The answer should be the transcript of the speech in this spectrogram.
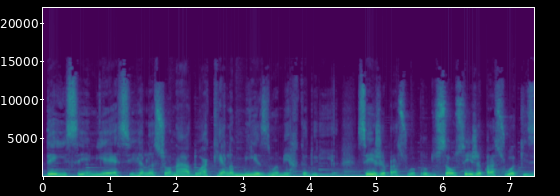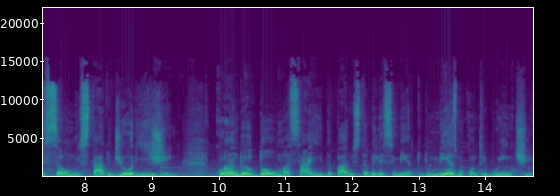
de ICMS relacionado àquela mesma mercadoria, seja para sua produção, seja para sua aquisição no estado de origem. Quando eu dou uma saída para o estabelecimento do mesmo contribuinte,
